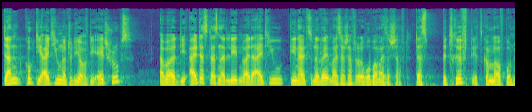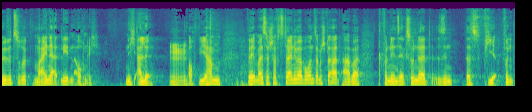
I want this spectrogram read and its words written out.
Dann guckt die ITU natürlich auch auf die Age Groups aber die Altersklassenathleten bei der ITU gehen halt zu einer Weltmeisterschaft oder Europameisterschaft. Das betrifft, jetzt kommen wir auf Bornhöve zurück, meine Athleten auch nicht. Nicht alle. Mhm. Auch wir haben Weltmeisterschaftsteilnehmer bei uns am Start, aber von den 600 sind das vier, fünf.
